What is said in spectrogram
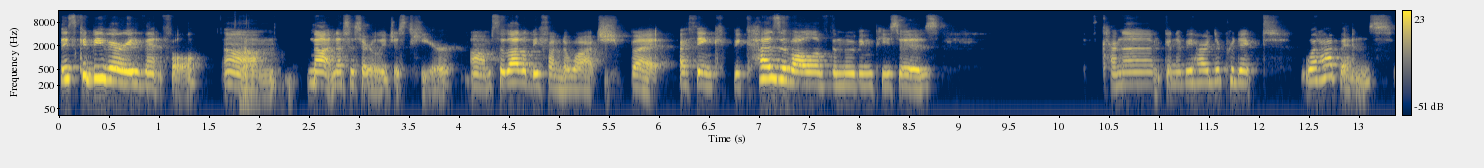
this could be very eventful. um, yeah. not necessarily just here. Um, so that'll be fun to watch. But I think because of all of the moving pieces, kind of going to be hard to predict what happens.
